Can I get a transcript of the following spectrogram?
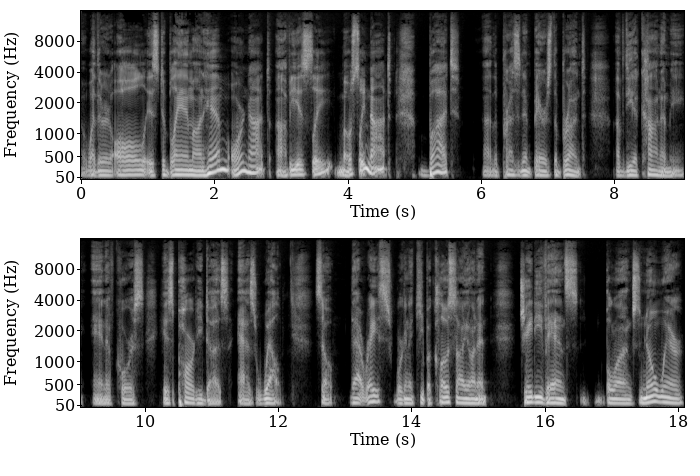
Uh, whether it all is to blame on him or not, obviously, mostly not, but uh, the president bears the brunt of the economy. And of course, his party does as well. So that race, we're going to keep a close eye on it. JD Vance belongs nowhere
